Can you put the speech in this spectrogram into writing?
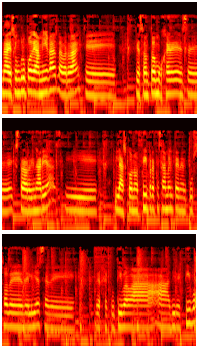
nada, es un grupo de amigas, la verdad, que, que son todas mujeres eh, extraordinarias y, las conocí precisamente en el curso de, del IES de, ejecutiva a directivo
